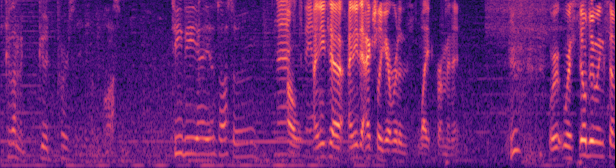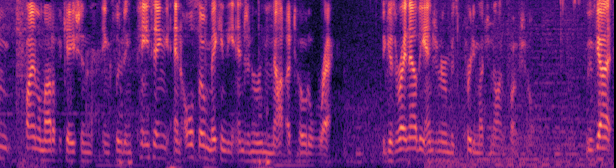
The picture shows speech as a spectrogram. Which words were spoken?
because I'm a good person. I'm awesome. TBA is awesome. Nah, Oh. I need to I need to actually get rid of this light for a minute. We're, we're still doing some final modifications, including painting and also making the engine room not a total wreck. Because right now the engine room is pretty much non-functional. We've got...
